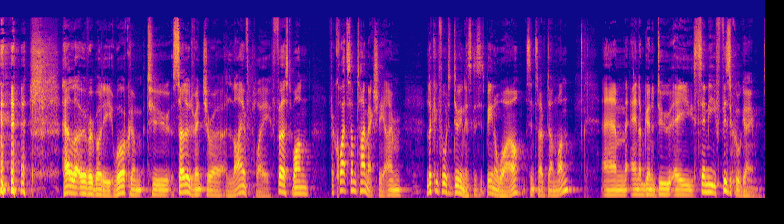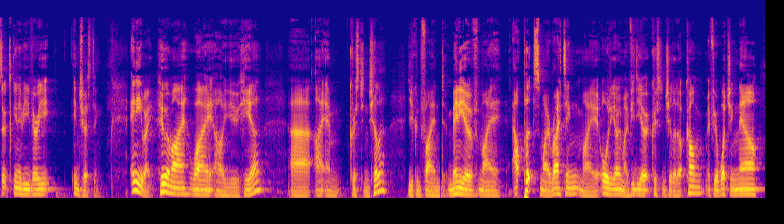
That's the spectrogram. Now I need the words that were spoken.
Hello, everybody. Welcome to Solo Adventurer Live Play. First one for quite some time, actually. I'm looking forward to doing this because it's been a while since I've done one. Um, and I'm going to do a semi physical game. So it's going to be very interesting. Anyway, who am I? Why are you here? Uh, I am Christian Schiller. You can find many of my outputs, my writing, my audio, my video at christianschiller.com. If you're watching now,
